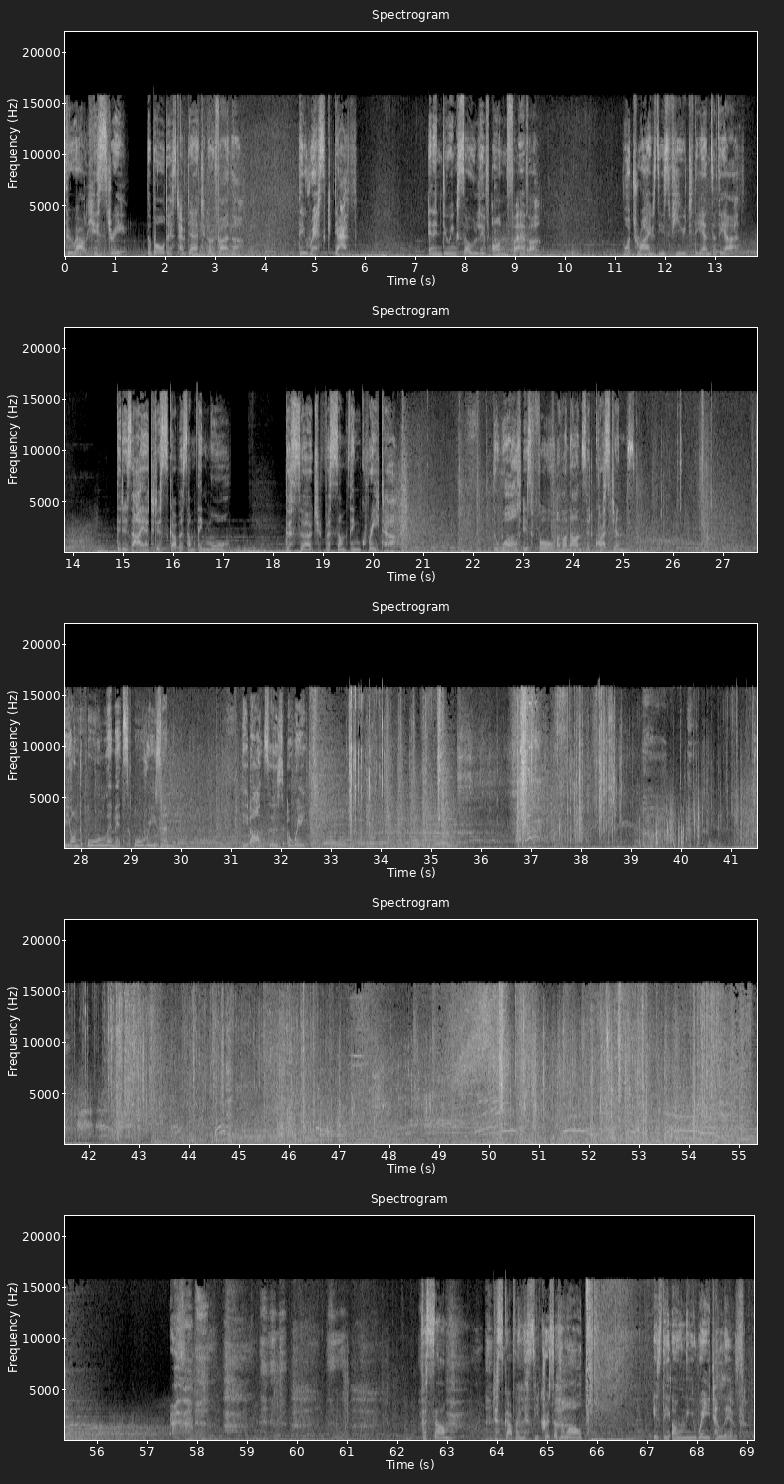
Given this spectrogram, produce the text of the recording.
Throughout history, the boldest have dared to go further. They risk death, and in doing so, live on forever. What drives these few to the ends of the earth? The desire to discover something more. The search for something greater. The world is full of unanswered questions. Beyond all limits or reason, the answers await. For some, discovering the secrets of the world is the only way to live.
